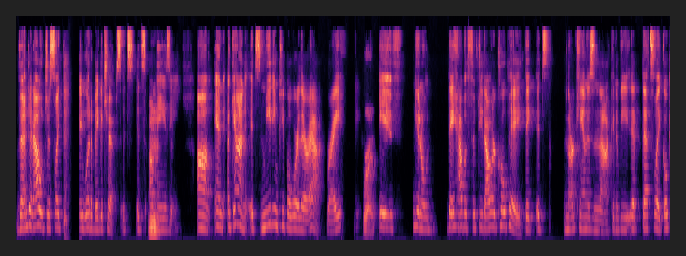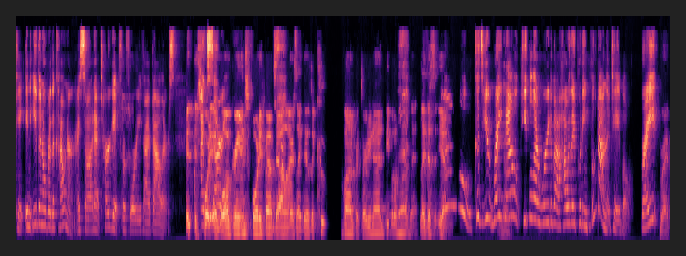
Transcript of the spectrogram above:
vend it out just like they would a bag of chips. It's it's mm. amazing. Um, and again, it's meeting people where they're at, right? Right. If you know, they have a $50 copay. They it's Narcan is not going to be it, that's like okay and even over the counter I saw it at Target for $45 it's 40 at Walgreens $45 like there's a coupon for 39 people don't have that like this yeah no because you're right yeah. now people are worried about how are they putting food on the table right right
